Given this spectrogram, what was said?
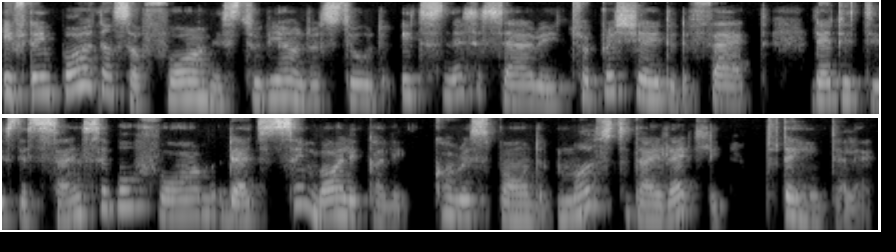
if the importance of form is to be understood, it's necessary to appreciate the fact that it is the sensible form that symbolically corresponds most directly to the intellect.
